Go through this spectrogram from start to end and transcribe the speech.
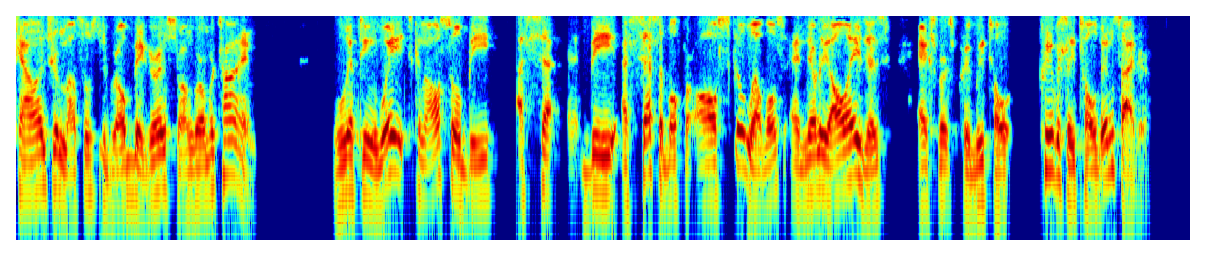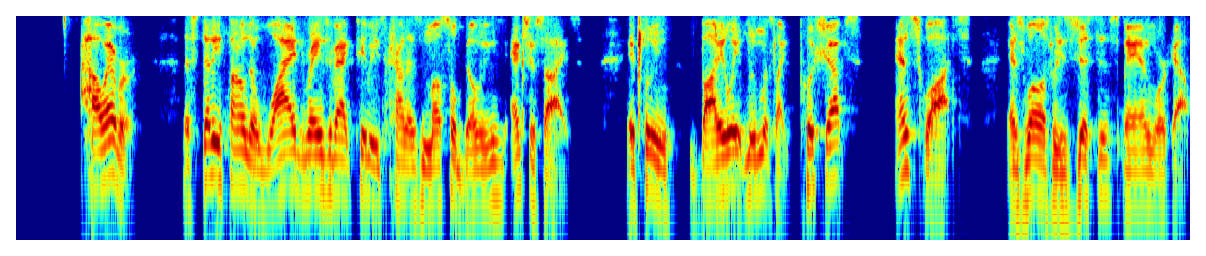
challenge your muscles to grow bigger and stronger over time. Lifting weights can also be, be accessible for all skill levels and nearly all ages, experts previously told, previously told Insider. However, the study found a wide range of activities count as muscle building exercise. including bodyweight movements like push ups and squats, as well as resistance band workouts.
